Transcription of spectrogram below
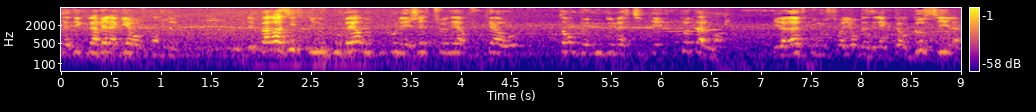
qui a déclaré la guerre aux Français. Les parasites qui nous gouvernent, ou plutôt les gestionnaires du chaos, tentent de nous domestiquer totalement. Ils rêvent que nous soyons des électeurs dociles,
